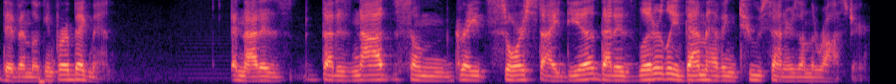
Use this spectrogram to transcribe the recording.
they've been looking for a big man. And that is that is not some great sourced idea. That is literally them having two centers on the roster.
